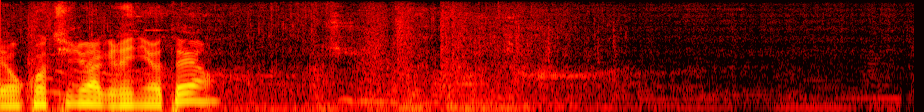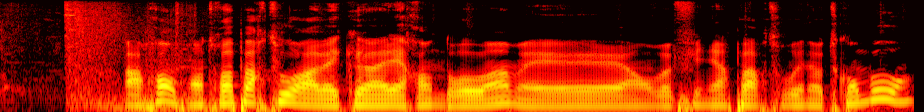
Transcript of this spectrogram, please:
Et on continue à grignoter. hein. Après, on prend 3 par tour avec euh, Alejandro, hein, mais on va finir par trouver notre combo. hein.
